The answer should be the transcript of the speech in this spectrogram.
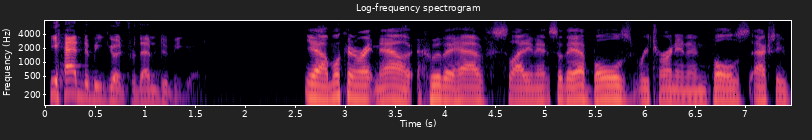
he had to be good for them to be good. Yeah, I'm looking right now who they have sliding in. So they have Bolles returning, and Bolles actually,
